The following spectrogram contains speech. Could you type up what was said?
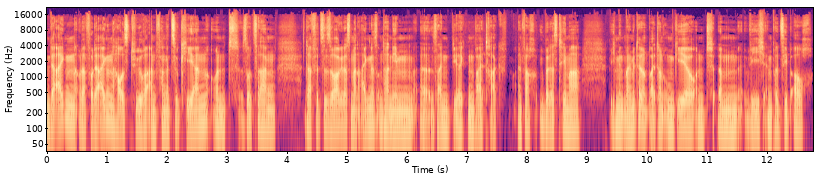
in der eigenen oder vor der eigenen Haustüre anfange zu kehren und sozusagen dafür zu sorge, dass mein eigenes Unternehmen äh, seinen direkten Beitrag einfach über das Thema, wie ich mit meinen Mitarbeitern umgehe und ähm, wie ich im Prinzip auch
